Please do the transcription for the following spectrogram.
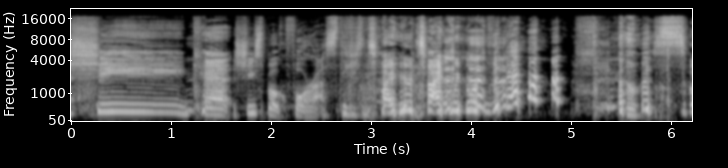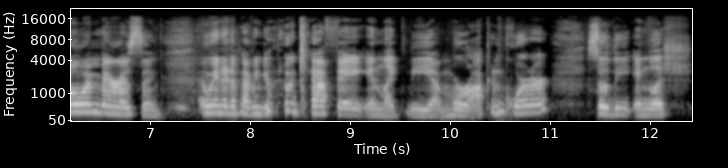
she can She spoke for us the entire time we were there. it was so embarrassing, and we ended up having to go to a cafe in like the uh, Moroccan quarter, so the English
